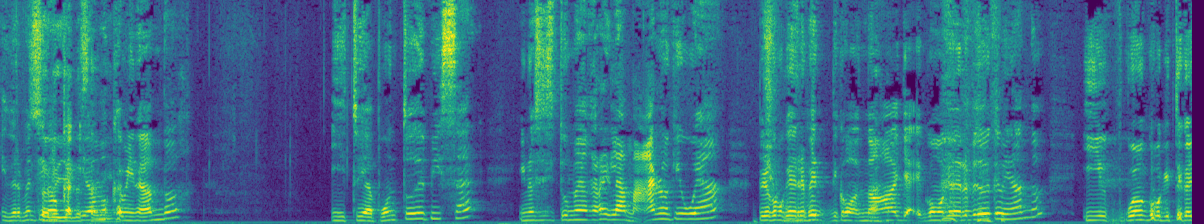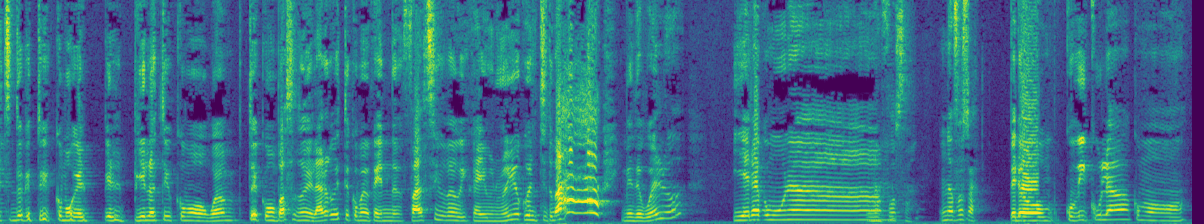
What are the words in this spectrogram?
Y de repente íbamos, íbamos caminando y estoy a punto de pisar y no sé si tú me agarras la mano, qué weá, pero como que de repente, como, no, ya, como que de repente estoy caminando y, weón, como que estoy cachando que estoy como que el, el pie lo estoy como, weón, estoy como pasando de largo y estoy como cayendo en falso y veo y caigo en un hoyo, conchito, ¡ah! Y me devuelvo y era como una... Una fosa. Una fosa, pero cubícula como...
